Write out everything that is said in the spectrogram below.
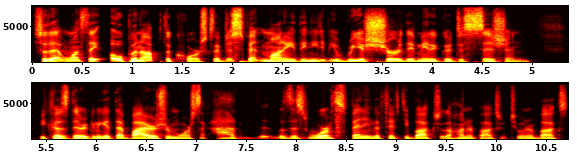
so that once they open up the course, because they've just spent money, they need to be reassured they've made a good decision because they're going to get that buyer's remorse like, ah, was this worth spending the 50 bucks or the 100 bucks or 200 bucks?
